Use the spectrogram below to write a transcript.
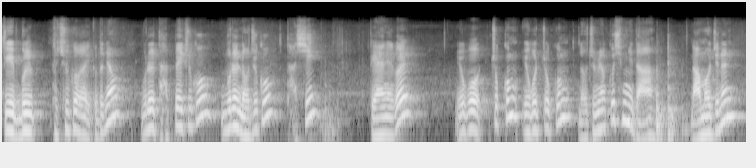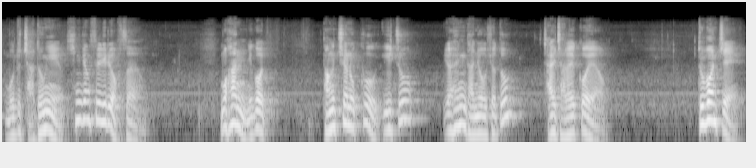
뒤에 물 배출구가 있거든요. 물을 다 빼주고 물을 넣어주고 다시 배양액을 요거 조금 요거 조금 넣어주면 끝입니다. 나머지는 모두 자동이에요. 신경 쓸 일이 없어요. 뭐 한 이거 방치해놓고 2주 여행 다녀오셔도 잘 자랄 거예요. 두 번째,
